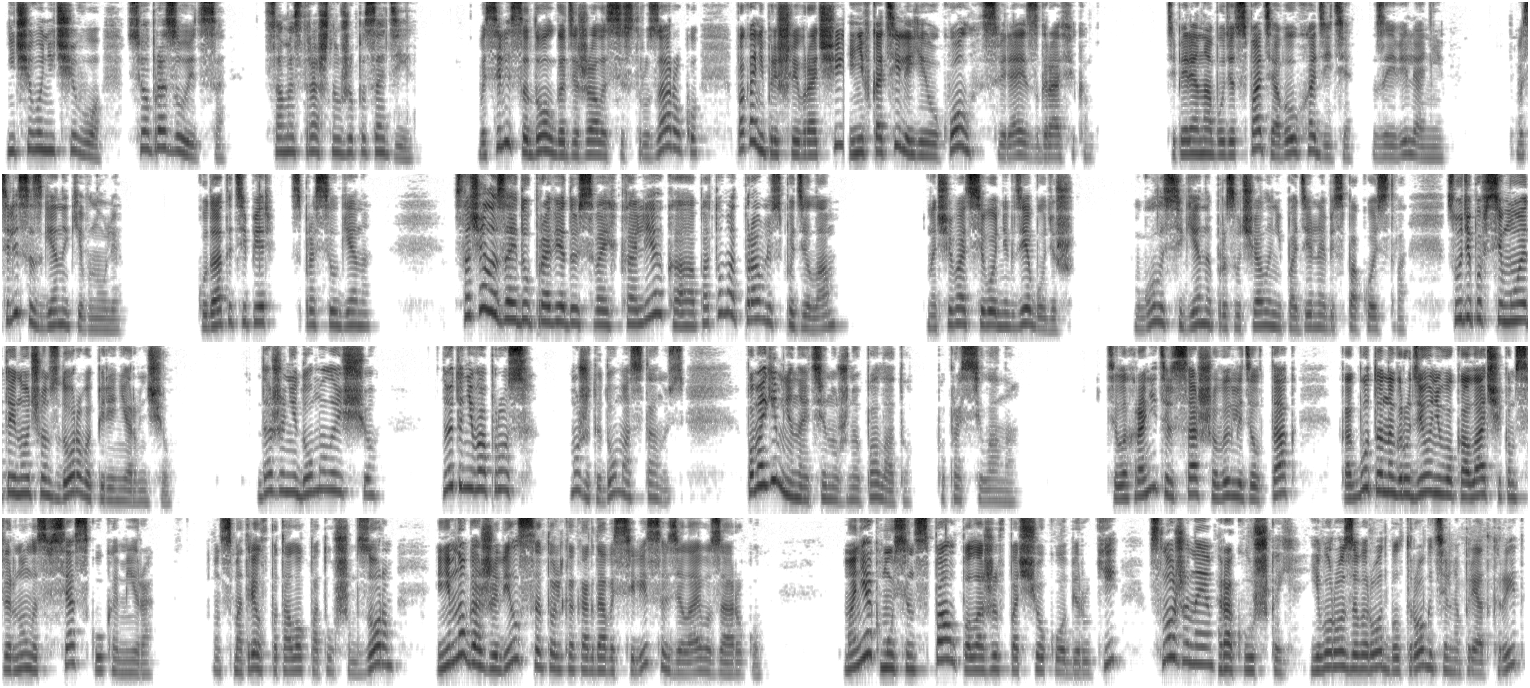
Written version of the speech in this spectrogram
Ничего-ничего, все образуется. Самое страшное уже позади. Василиса долго держала сестру за руку, пока не пришли врачи и не вкатили ей укол, сверяясь с графиком. «Теперь она будет спать, а вы уходите», — заявили они. Василиса с Геной кивнули. «Куда ты теперь?» — спросил Гена. «Сначала зайду проведу своих коллег, а потом отправлюсь по делам». «Ночевать сегодня где будешь?» В голосе Гена прозвучало неподдельное беспокойство. Судя по всему, этой ночью он здорово перенервничал. «Даже не думала еще. Но это не вопрос. Может, и дома останусь. Помоги мне найти нужную палату», — попросила она. Телохранитель Саша выглядел так, как будто на груди у него калачиком свернулась вся скука мира. Он смотрел в потолок потухшим взором и немного оживился, только когда Василиса взяла его за руку. Маньяк Мусин спал, положив под щеку обе руки, сложенные ракушкой. Его розовый рот был трогательно приоткрыт,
